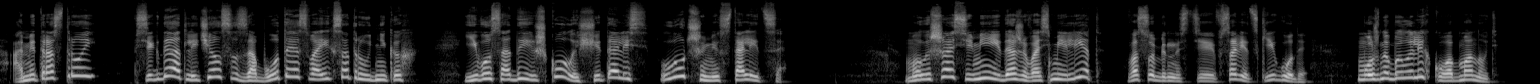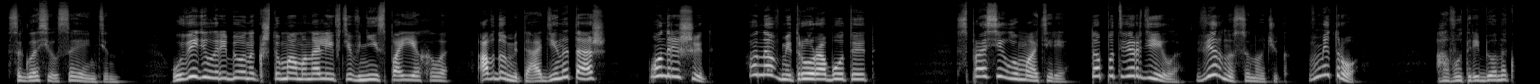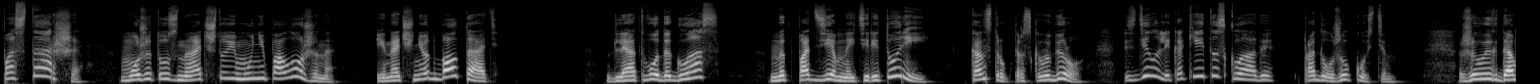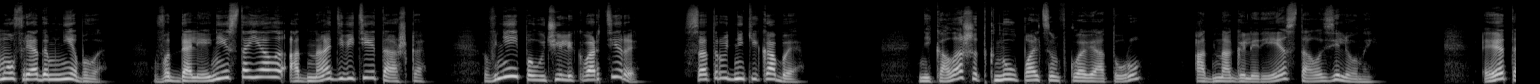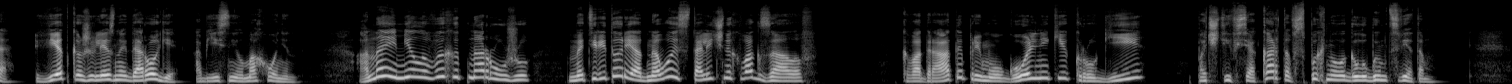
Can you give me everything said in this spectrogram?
А метрострой всегда отличался заботой о своих сотрудниках. Его сады и школы считались лучшими в столице. Малыша семи и даже восьми лет, в особенности в советские годы, можно было легко обмануть, согласился Энтин. Увидел ребенок, что мама на лифте вниз поехала, а в доме-то один этаж. Он решит, она в метро работает. Спросил у матери, та подтвердила. Верно, сыночек, в метро. А вот ребенок постарше может узнать, что ему не положено, и начнет болтать. Для отвода глаз над подземной территорией конструкторского бюро сделали какие-то склады, продолжил Костин. Жилых домов рядом не было. В отдалении стояла одна девятиэтажка. В ней получили квартиры Сотрудники КБ. Николаша ткнул пальцем в клавиатуру. Одна галерея стала зеленой. «Это ветка железной дороги», — объяснил Махонин. «Она имела выход наружу, на территории одного из столичных вокзалов. Квадраты, прямоугольники, круги. Почти вся карта вспыхнула голубым цветом.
